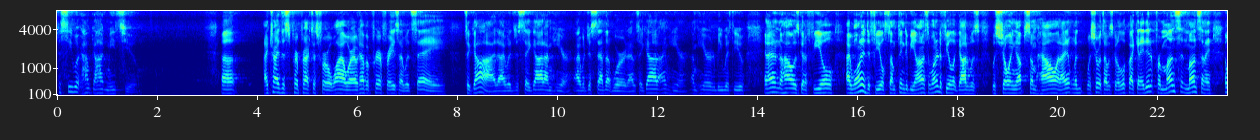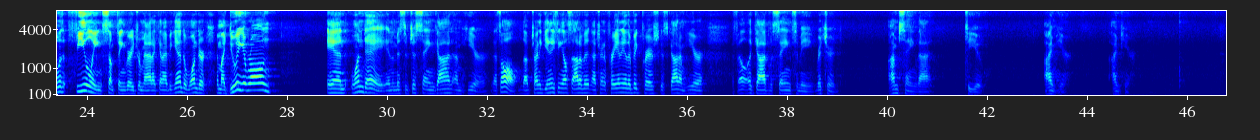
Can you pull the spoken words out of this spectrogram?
Just see what, how God meets you. Uh, I tried this prayer practice for a while where I would have a prayer phrase I would say to God. I would just say, God, I'm here. I would just have that word. I would say, God, I'm here. I'm here to be with you. And I didn't know how I was going to feel. I wanted to feel something, to be honest. I wanted to feel that God was, was showing up somehow, and I wasn't was sure what that was going to look like. And I did it for months and months, and I, I wasn't feeling something very dramatic. And I began to wonder, am I doing it wrong? And one day, in the midst of just saying, God, I'm here, that's all. Not trying to get anything else out of it, not trying to pray any other big prayers, just, God, I'm here. I felt like God was saying to me, Richard, I'm saying that to you. I'm here. I'm here.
